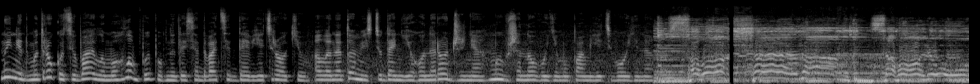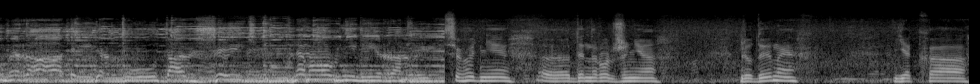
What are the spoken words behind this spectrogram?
Нині Дмитро Коцюбайло могло б виповнитися 29 років, але натомість у день його народження ми вшановуємо пам'ять воїна. Солодше нам за волю умирати, як тут так жить, немов німі раби. Сьогодні е, день народження людини, яка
